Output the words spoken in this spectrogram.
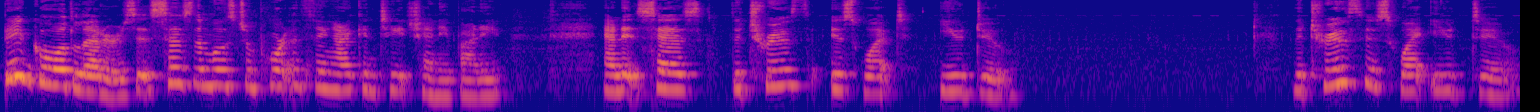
big gold letters, it says the most important thing I can teach anybody. And it says, The truth is what you do. The truth is what you do.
